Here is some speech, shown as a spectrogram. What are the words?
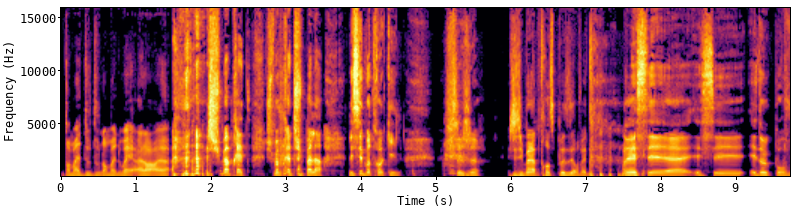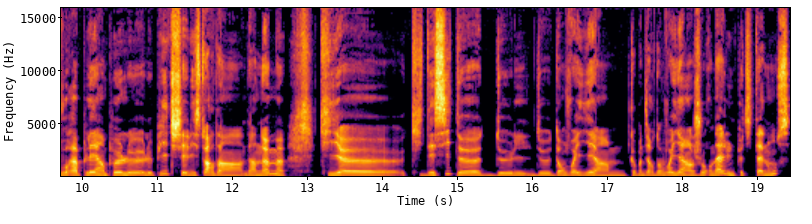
dans ma doudou, en mode ouais, alors euh, je suis pas prête. Je suis pas prête. Je suis pas là. Laissez-moi tranquille. Je te jure. J'ai du mal à me transposer en fait. Ouais, c'est, euh, et, c'est... et donc, pour vous rappeler un peu le, le pitch, c'est l'histoire d'un, d'un homme qui, euh, qui décide de, de- de- d'envoyer, un, comment dire, d'envoyer un journal une petite annonce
